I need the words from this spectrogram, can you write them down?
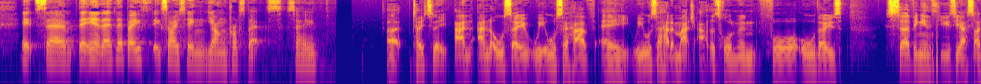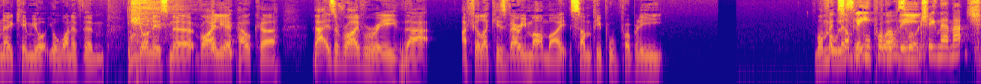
it's um, you know they're they're both exciting young prospects. So Uh, totally, and and also we also have a we also had a match at the tournament for all those serving enthusiasts. I know Kim, you're you're one of them. John Isner, Riley Opelka. That is a rivalry that I feel like is very marmite. Some people probably. Well, fall some people probably watching their match.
